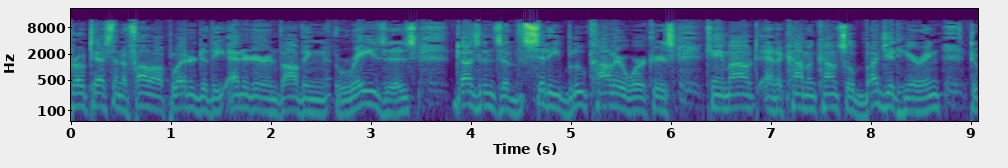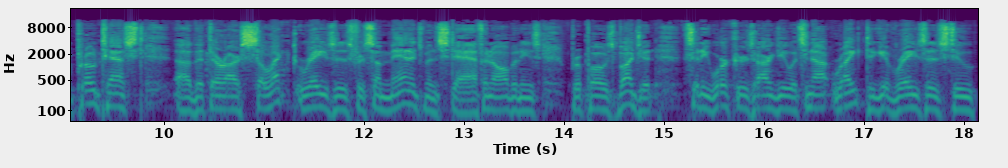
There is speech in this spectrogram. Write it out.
protest and a follow-up letter to the editor involving raises. Dozens of city blue-collar workers came out at a common council budget hearing to protest uh, that there are select raises for some management staff in Albany's proposed budget. City workers argue it's not right to give raises to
